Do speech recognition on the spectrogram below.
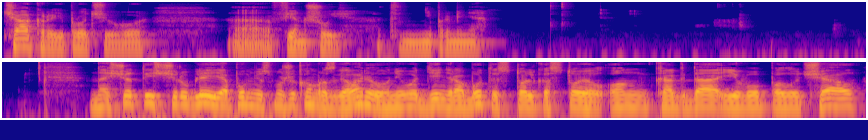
чакры и прочего э, феншуй. Это не про меня. Насчет тысячи рублей, я помню, с мужиком разговаривал, у него день работы столько стоил. Он, когда его получал,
